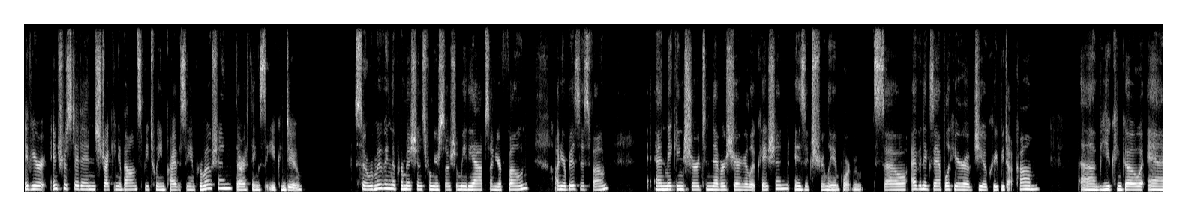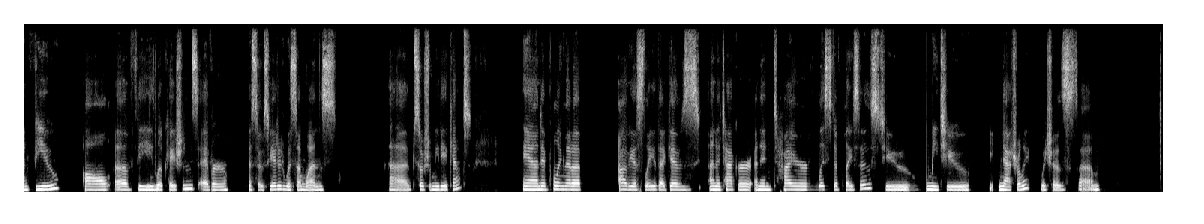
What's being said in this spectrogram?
if you're interested in striking a balance between privacy and promotion, there are things that you can do. So removing the permissions from your social media apps on your phone, on your business phone, and making sure to never share your location is extremely important. So I have an example here of geocreepy.com. Um, you can go and view all of the locations ever associated with someone's uh, social media accounts. And in pulling that up, obviously that gives an attacker an entire list of places to meet you naturally, which is um,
